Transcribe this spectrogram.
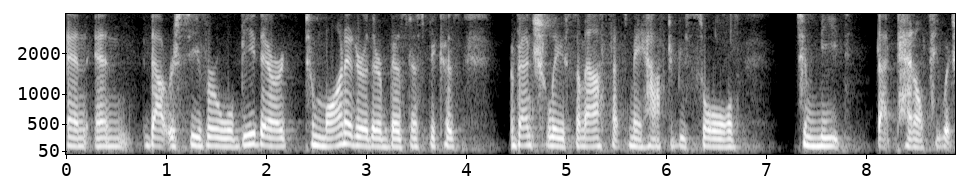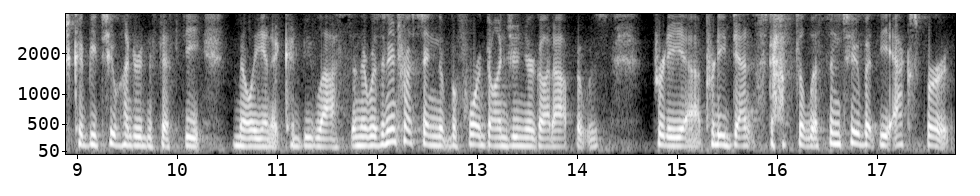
And, and that receiver will be there to monitor their business because eventually some assets may have to be sold to meet that penalty, which could be 250 million, it could be less. And there was an interesting that before Don Jr. got up, it was pretty uh, pretty dense stuff to listen to. But the expert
